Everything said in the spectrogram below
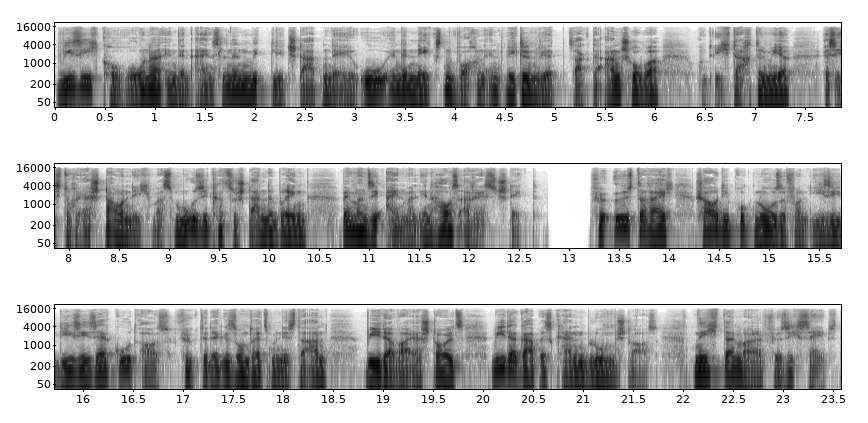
wie sich Corona in den einzelnen Mitgliedstaaten der EU in den nächsten Wochen entwickeln wird, sagte Anschober, und ich dachte mir, es ist doch erstaunlich, was Musiker zustande bringen, wenn man sie einmal in Hausarrest steckt. Für Österreich schaue die Prognose von Easy Deasy sehr gut aus, fügte der Gesundheitsminister an. Wieder war er stolz, wieder gab es keinen Blumenstrauß. Nicht einmal für sich selbst,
